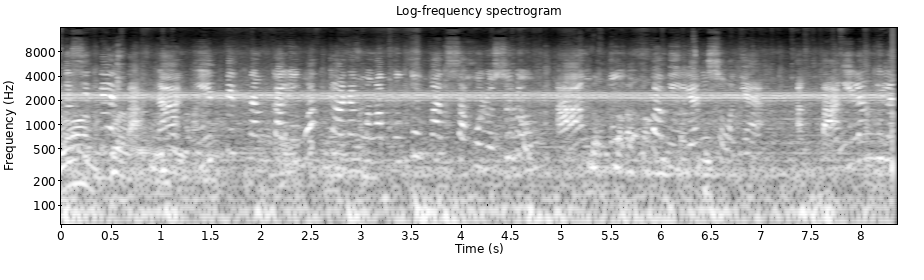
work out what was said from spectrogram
dekada 70, naitip ng kaliwat ka ng mga putukan sa Hulusulog ang buong pamilya ni Sonia. Ang tangi lang nila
